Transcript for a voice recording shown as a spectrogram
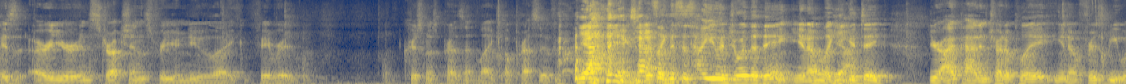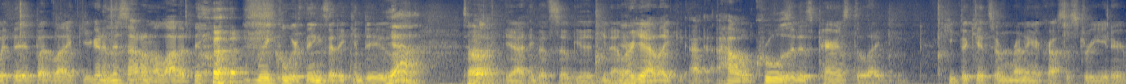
is are your instructions for your new like favorite Christmas present like oppressive? yeah, exactly. it's like this is how you enjoy the thing, you know. Like Yeah. you could take your iPad and try to play, you know, frisbee with it, but like you're gonna miss out on a lot of things, way cooler things that it can do. yeah, totally. Uh, yeah, I think that's so good. You know, or yeah, like uh, how cruel is it as parents to like keep their kids from running across the street or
